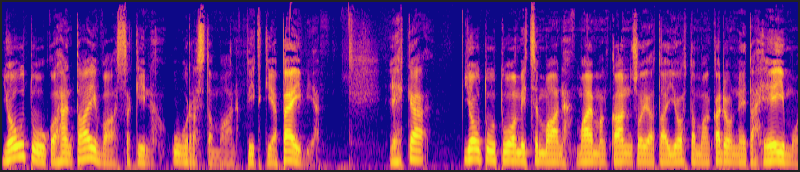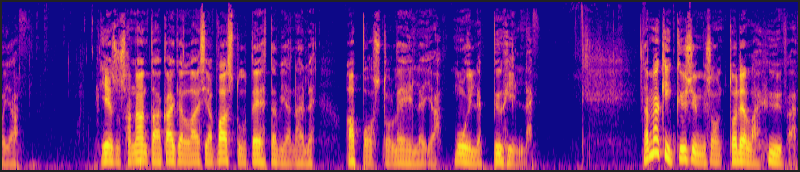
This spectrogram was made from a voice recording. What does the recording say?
joutuuko hän taivaassakin uurastamaan pitkiä päiviä. Ehkä joutuu tuomitsemaan maailman kansoja tai johtamaan kadonneita heimoja. Jeesushan antaa kaikenlaisia vastuutehtäviä näille apostoleille ja muille pyhille. Tämäkin kysymys on todella hyvä.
